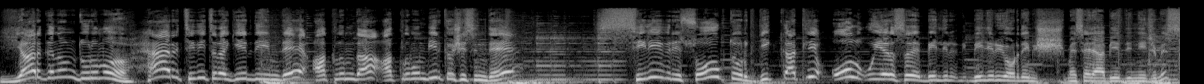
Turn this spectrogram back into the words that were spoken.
Yargının durumu her Twitter'a girdiğimde aklımda aklımın bir köşesinde Silivri soğuktur dikkatli ol uyarısı belir- beliriyor demiş mesela bir dinleyicimiz.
